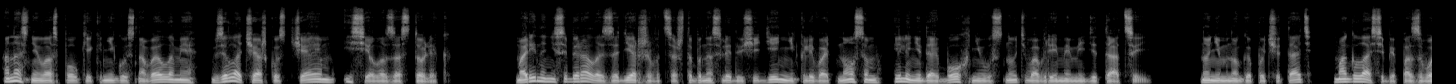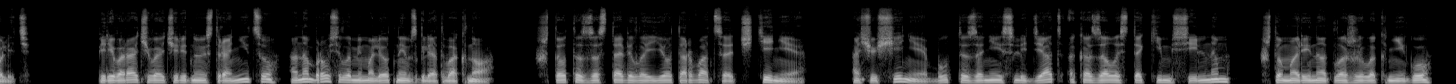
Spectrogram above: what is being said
она сняла с полки книгу с новеллами, взяла чашку с чаем и села за столик. Марина не собиралась задерживаться, чтобы на следующий день не клевать носом или, не дай бог, не уснуть во время медитаций. Но немного почитать могла себе позволить. Переворачивая очередную страницу, она бросила мимолетный взгляд в окно. Что-то заставило ее оторваться от чтения. Ощущение, будто за ней следят, оказалось таким сильным, что Марина отложила книгу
